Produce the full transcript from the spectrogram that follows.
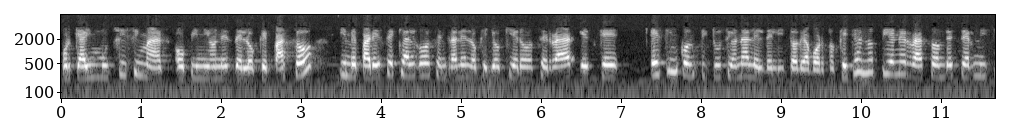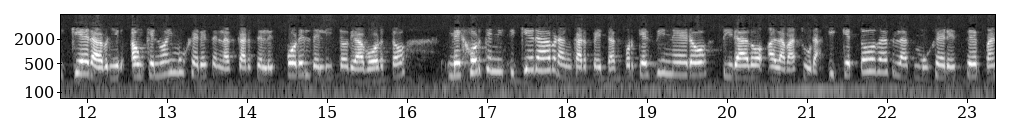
porque hay muchísimas opiniones de lo que pasó y me parece que algo central en lo que yo quiero cerrar es que es inconstitucional el delito de aborto, que ya no tiene razón de ser ni siquiera abrir, aunque no hay mujeres en las cárceles por el delito de aborto, mejor que ni siquiera abran carpetas, porque es dinero tirado a la basura y que todas las mujeres sepan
